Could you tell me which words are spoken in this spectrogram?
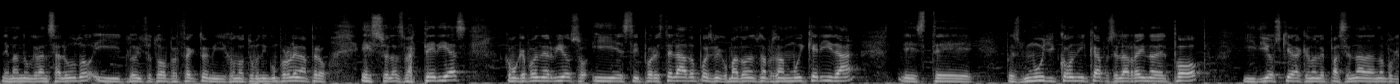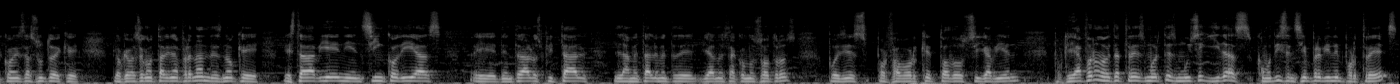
le mando un gran saludo y lo hizo todo perfecto y mi hijo no tuvo ningún problema. Pero eso, las bacterias, como que pone nervioso. Y este, y por este lado, pues Vigo Madonna es una persona muy querida, este, pues muy icónica, pues es la reina del pop y Dios quiera que no le pase nada, ¿no? Porque con este asunto de que lo que pasó con Talina Fernández, ¿no? Que estaba bien y en cinco días eh, de entrar al hospital, lamentablemente ya no está con nosotros, pues es por favor que todo siga bien, porque ya fueron ahorita tres muertes muy seguidas, como dicen, siempre vienen por tres,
